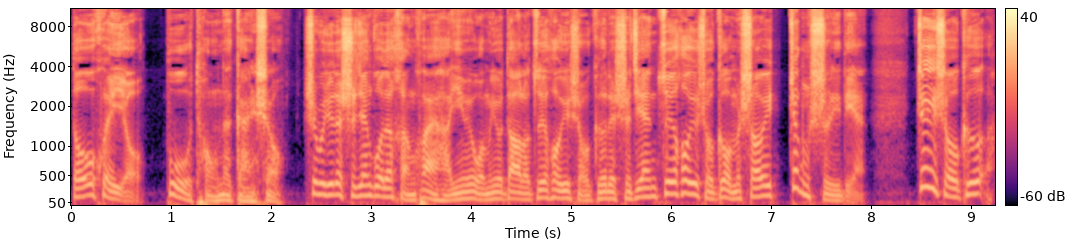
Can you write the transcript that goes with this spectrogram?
都会有不同的感受。是不是觉得时间过得很快哈？因为我们又到了最后一首歌的时间。最后一首歌我们稍微正式一点。这首歌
